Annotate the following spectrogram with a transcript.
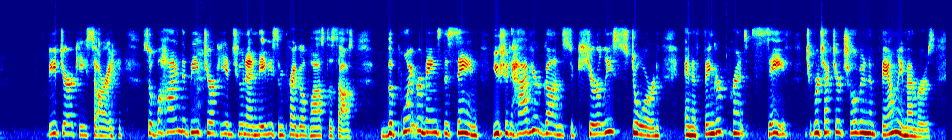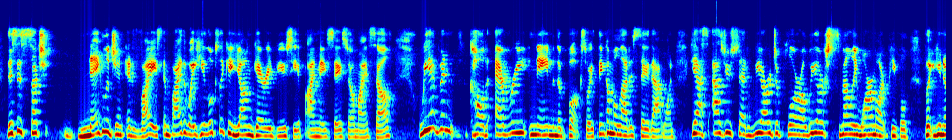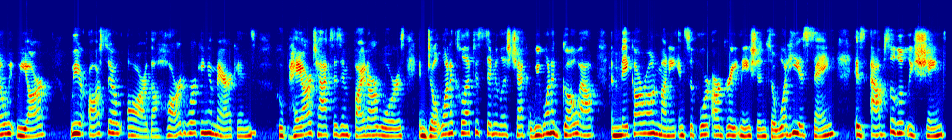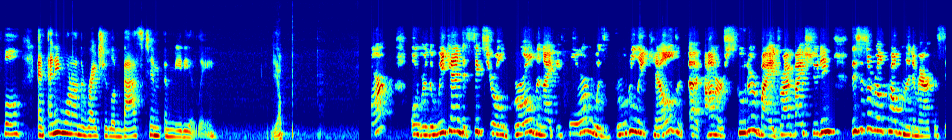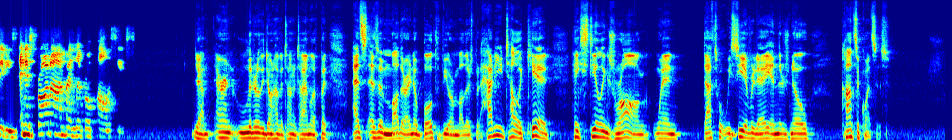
beef jerky, sorry. So behind the beef jerky and tuna and maybe some Prego pasta sauce, the point remains the same. You should have your guns securely stored in a fingerprint safe to protect your children and family members. This is such negligent advice. And by the way, he looks like a young Gary Busey, if I may say so myself. We have been called every name in the book. So I think I'm allowed to say that one. Yes, as you said, we are deplorable. We are smelly Walmart people. But you know what we are? We also are the hardworking Americans who pay our taxes and fight our wars and don't want to collect a stimulus check. We want to go out and make our own money and support our great nation. So, what he is saying is absolutely shameful, and anyone on the right should lambast him immediately. Yep. Park over the weekend. A six year old girl the night before was brutally killed uh, on her scooter by a drive by shooting. This is a real problem in America's cities and is brought on by liberal policies. Yeah, Erin, literally don't have a ton of time left. But as as a mother, I know both of you are mothers. But how do you tell a kid, "Hey, stealing's wrong," when that's what we see every day and there's no consequences?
